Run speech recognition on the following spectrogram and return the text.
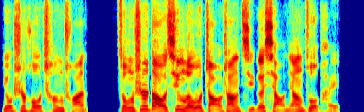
有时候乘船，总是到青楼找上几个小娘作陪。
